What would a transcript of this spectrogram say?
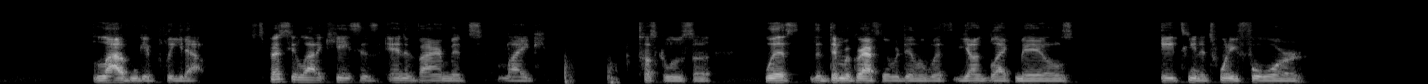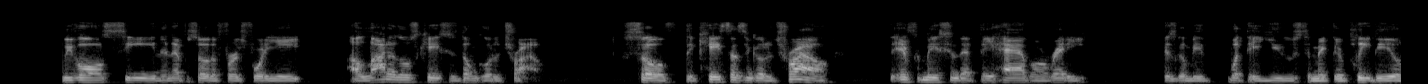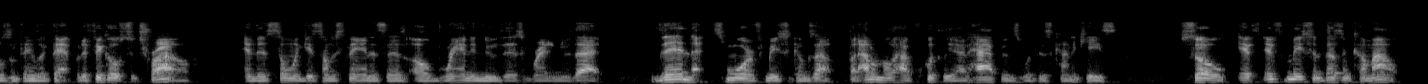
A lot of them get plead out, especially a lot of cases in environments like Tuscaloosa, with the demographic that we're dealing with, young black males, 18 to 24. We've all seen an episode of First 48. A lot of those cases don't go to trial. So if the case doesn't go to trial, the information that they have already is going to be what they use to make their plea deals and things like that. But if it goes to trial and then someone gets on the stand and says, "Oh, Brandon knew this, Brandon knew that," then that's more information comes out. But I don't know how quickly that happens with this kind of case. So if information doesn't come out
